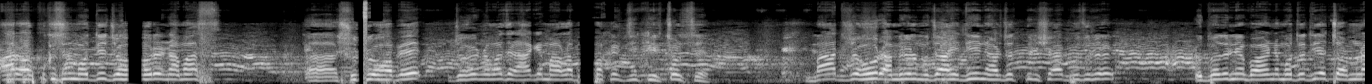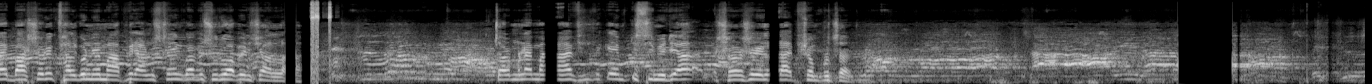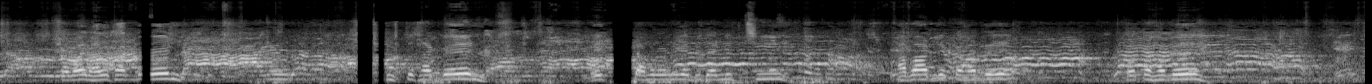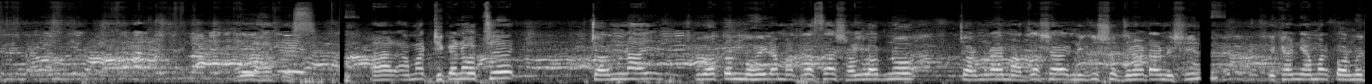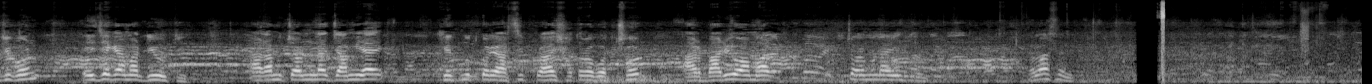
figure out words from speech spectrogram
আর অল্প কিছুর মধ্যে জোহরের নামাজ শুরু হবে। জোহর নামাজের আগে মাওলা পাকের জিকির চলছে। বাদ জহুর, আমিরুল মুজাহিদিন হরজত পীর সাহেব হুজুরের উদ্বোধনী বয়ানের মধ্য দিয়ে চরমনায় বাৎসরিক ফাল্গুনের মাহফিল আনুষ্ঠানিকভাবে শুরু হবে ইনশাআল্লাহ। চরমনায় মাহফিল থেকে এমটিসি মিডিয়া সরাসরি লাইভ সম্প্রচার। সবাই ভালো থাকবেন। সুস্থ থাকবেন। এই কামনা নিয়ে বিদায় নিচ্ছি। আবার দেখা হবে কত হবে। আল্লাহ হাফেজ। আর আমার ঠিকানা হচ্ছে চরমনাই পুরাতন মহিলা মাদ্রাসা সংলগ্ন চরমনাই মাদ্রাসার নিজস্ব জেনারেটর মেশিন। এখানে আমার কর্মজীবন, এই জায়গায় আমার ডিউটি। আর আমি চরমনাই জামিয়ায় খেদমত করে আসছি প্রায় সতেরো বছর, আর বাড়িও আমার চরমনাই ভালো আছেন?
